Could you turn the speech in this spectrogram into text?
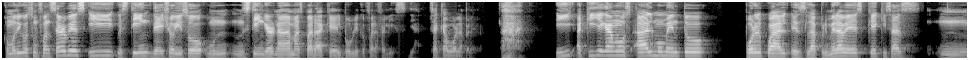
como digo, es un fan service y Sting, de hecho, hizo un, stinger nada más para que el público fuera feliz. Ya, se acabó la pelea. Y aquí llegamos al momento por el cual es la primera vez que quizás mm,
